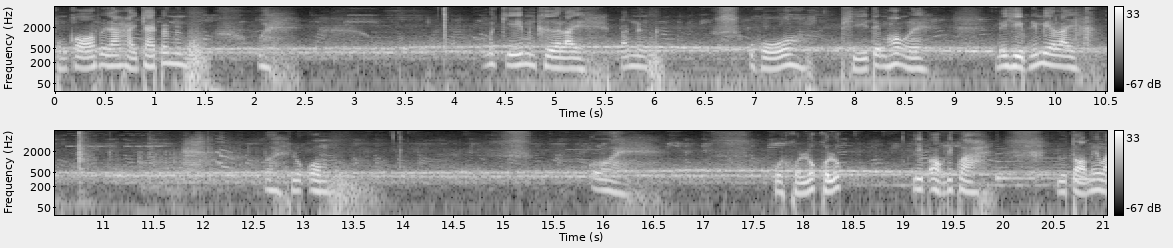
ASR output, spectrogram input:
ผมขอเวลาหายใจแป๊บนึงเว้ย เมื่อกี้มันคืออะไร แป๊บนึง โอ้โห ผีเต็มห้องเลย ในหีบนี้มีอะไร เอ้ยลูกอม โอ้ยขนลุกขนลุก รีบออกดีกว่า อยู่ต่อไม่ไหว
